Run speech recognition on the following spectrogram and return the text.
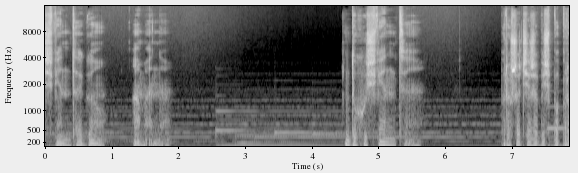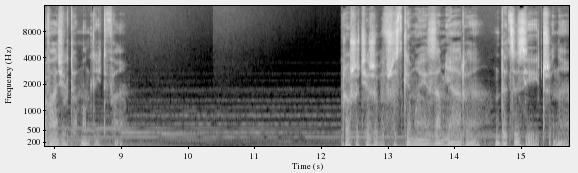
Świętego. Amen. Duchu Święty, proszę Cię, żebyś poprowadził tę modlitwę. Proszę Cię, żeby wszystkie moje zamiary, decyzje i czyny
